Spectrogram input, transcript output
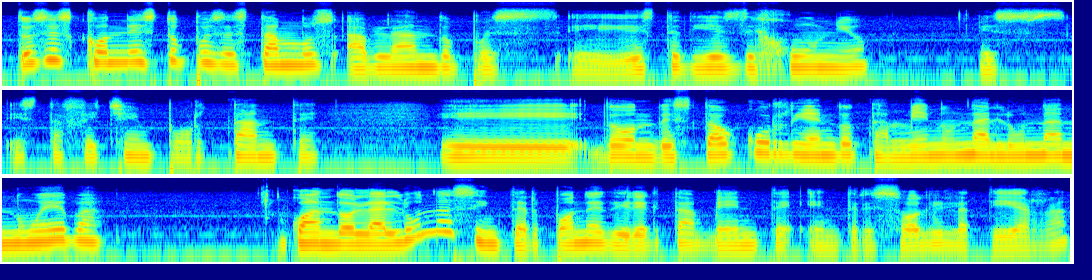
Entonces con esto pues estamos hablando pues eh, este 10 de junio, es esta fecha importante, eh, donde está ocurriendo también una luna nueva cuando la luna se interpone directamente entre Sol y la Tierra,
